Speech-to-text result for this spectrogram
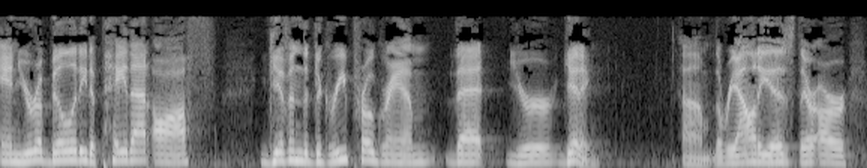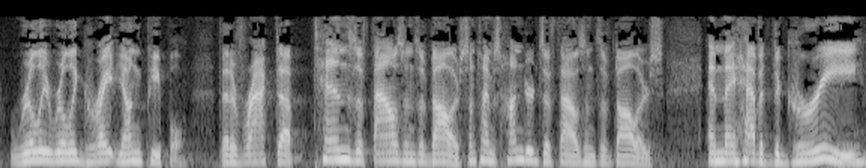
and your ability to pay that off given the degree program that you're getting. Um, the reality is there are really, really great young people that have racked up tens of thousands of dollars, sometimes hundreds of thousands of dollars, and they have a degree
